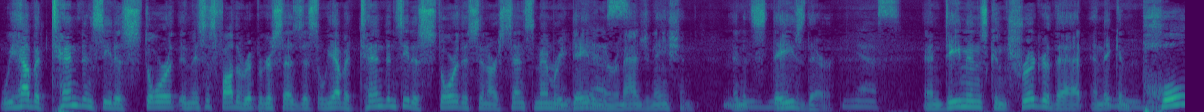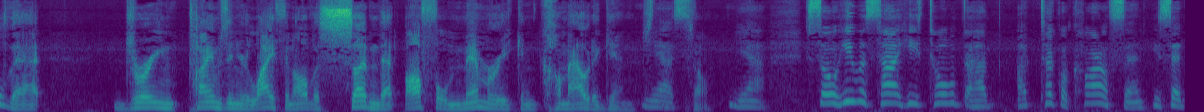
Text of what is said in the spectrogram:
we have a tendency to store, and this is Father Ripperger says this, we have a tendency to store this in our sense memory data in our Yes. Mm-hmm. imagination, and it stays there. yes, And demons can trigger that, and they can Mm-hmm. pull that during times in your life, and all of a sudden that awful memory can come out again. yes. So, Yeah. So he was ta- he told uh, uh, Tucker Carlson. He said,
